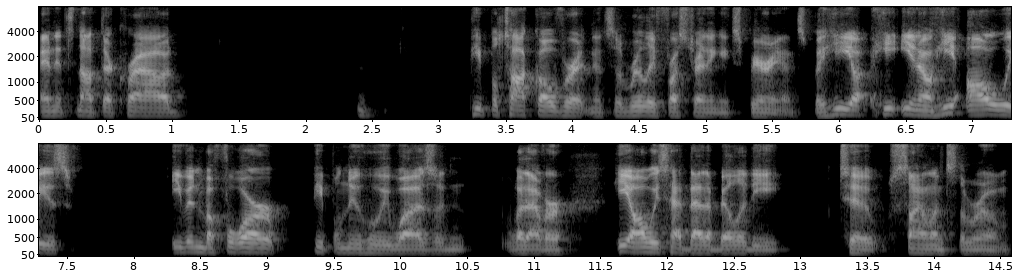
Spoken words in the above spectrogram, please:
and it's not their crowd, people talk over it and it's a really frustrating experience. But he, he, you know, he always, even before people knew who he was and whatever, he always had that ability to silence the room,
